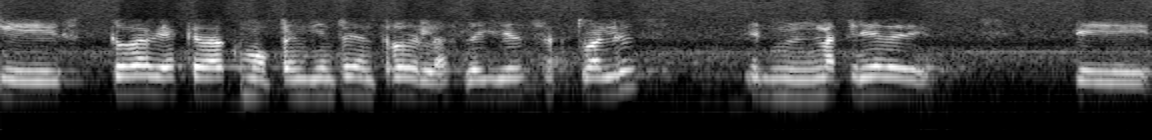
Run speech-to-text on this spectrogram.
que todavía queda como pendiente dentro de las leyes actuales en materia de, de,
